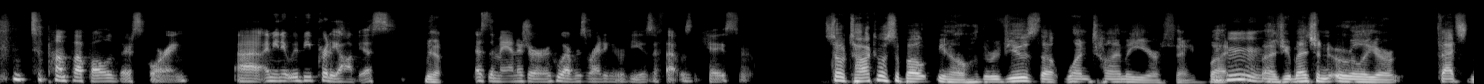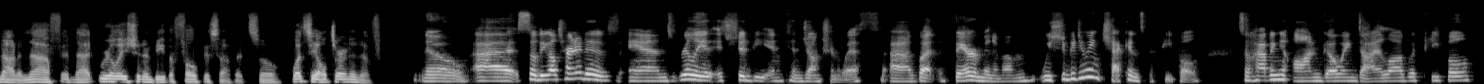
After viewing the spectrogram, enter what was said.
to pump up all of their scoring. Uh, i mean it would be pretty obvious yeah. as the manager or whoever's writing the reviews if that was the case. So talk to us about you know the reviews that one time a year thing but mm-hmm. as you mentioned earlier that's not enough and that really shouldn't be the focus of it. So, what's the alternative? No. Uh, so the alternative, and really it should be in conjunction with, uh, but bare minimum, we should be doing check ins with people. So having an ongoing dialogue with people,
